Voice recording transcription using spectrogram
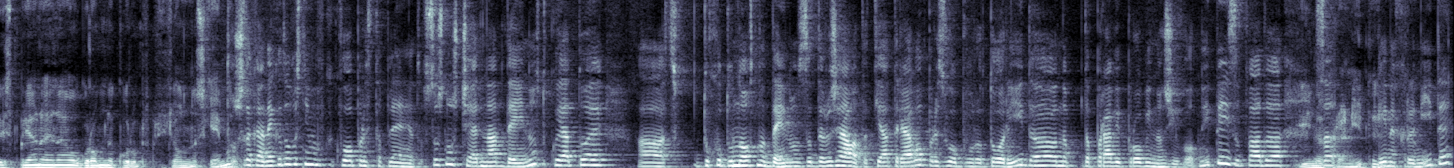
е спряна една огромна корупционна схема. Точно така, нека да обясним в какво е престъплението. Всъщност, че е една дейност, която е а, доходоносна дейност за държавата. Тя трябва през лаборатории да, да прави проби на животните и затова да... И на за, храните. И на храните.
